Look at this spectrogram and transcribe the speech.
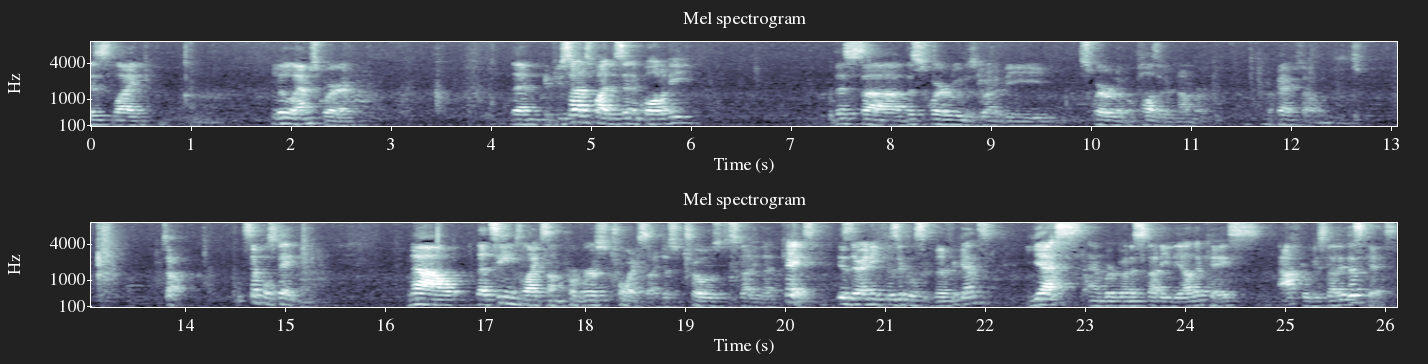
is like little m squared, then if you satisfy this inequality, this, uh, this square root is going to be square root of a positive number. Okay? So, so simple statement. Now, that seems like some perverse choice. I just chose to study that case. Is there any physical significance? Yes, and we're going to study the other case after we study this case.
